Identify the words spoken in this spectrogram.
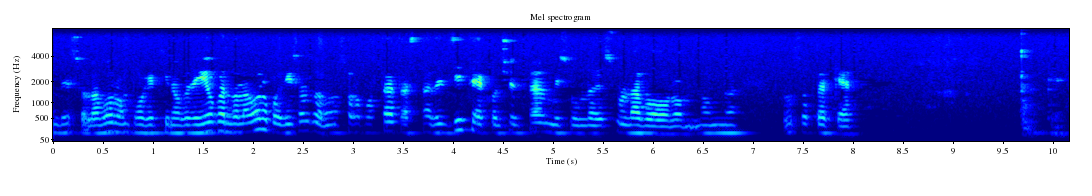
Adesso lavoro un pochettino perché io quando lavoro poi di solito non sono portata a stare zitta e a concentrarmi sul, sul lavoro non, non, so perché. Okay.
